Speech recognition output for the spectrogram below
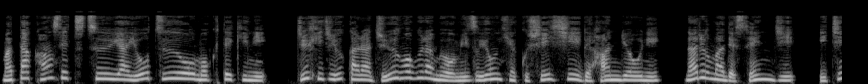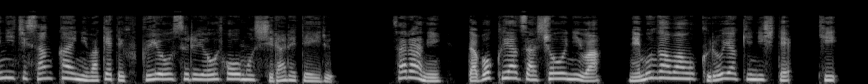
また関節痛や腰痛を目的に樹皮10から 15g を水 400cc で半量になるまで煎じ、1日3回に分けて服用する用法も知られている。さらに、打撲や座礁には、眠側を黒焼きにして、木、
